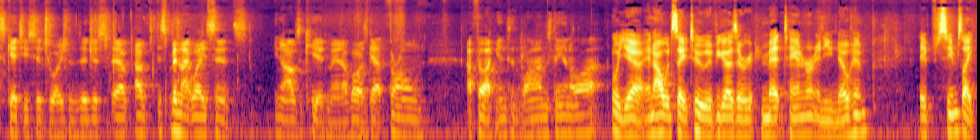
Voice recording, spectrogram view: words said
sketchy situations. It just I've, I've, it's been that way since you know I was a kid. Man, I've always got thrown. I feel like into the lion's den a lot. Well, yeah, and I would say too, if you guys ever met Tanner and you know him, it seems like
